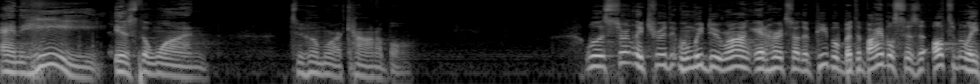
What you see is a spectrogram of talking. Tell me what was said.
and He is the one to whom we're accountable. Well, it's certainly true that when we do wrong, it hurts other people, but the Bible says that ultimately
